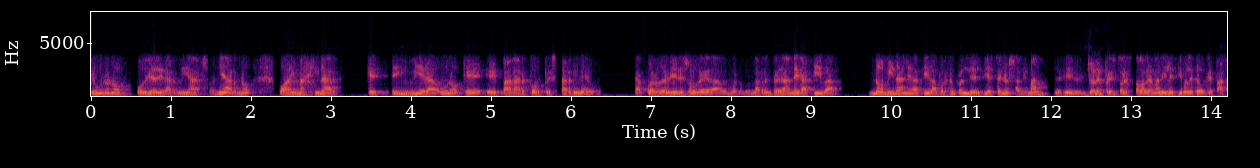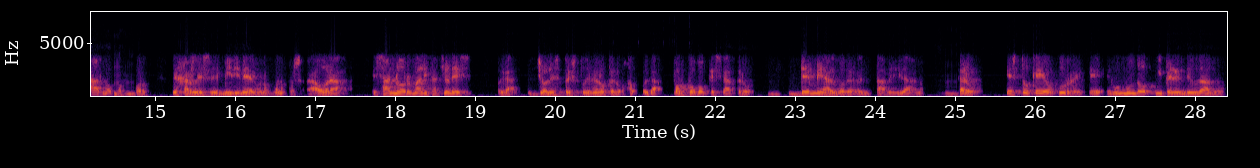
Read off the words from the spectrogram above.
uno no podría llegar ni a soñar, ¿no? O a imaginar que tuviera uno que eh, pagar por prestar dinero. ¿De acuerdo? Es decir, eso lo que era, bueno, la rentabilidad negativa nominal negativa, por ejemplo, el del 10 años alemán. Es decir, yo le presto al Estado alemán y encima le tengo que pagar, ¿no? Por, dejarles eh, mi dinero, ¿no? Bueno, pues ahora esa normalización es, oiga, yo les presto dinero, pero, oiga, por poco que sea, pero deme algo de rentabilidad, ¿no? Claro, esto que ocurre, que en un mundo hiperendeudado,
